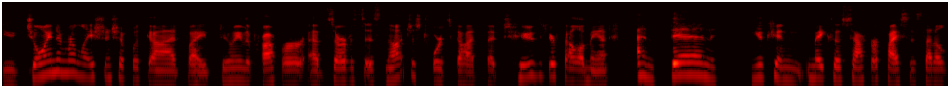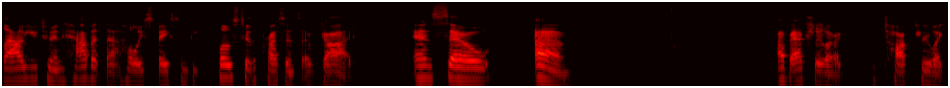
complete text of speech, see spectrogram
you join in relationship with God by doing the proper observances, not just towards God, but to your fellow man. And then you can make those sacrifices that allow you to inhabit that holy space and be close to the presence of God. And so, um, I've actually like talked through like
